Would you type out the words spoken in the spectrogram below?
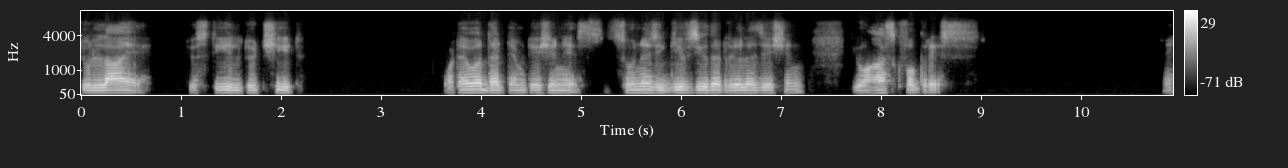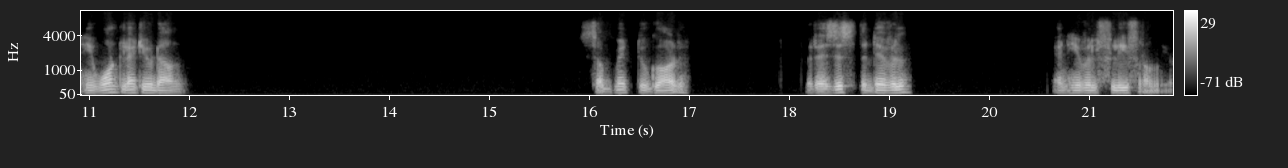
to lie, to steal, to cheat, whatever that temptation is. As soon as He gives you that realization, you ask for grace. And He won't let you down. Submit to God, resist the devil, and he will flee from you.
